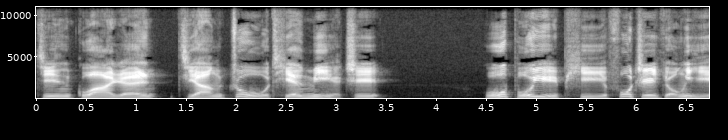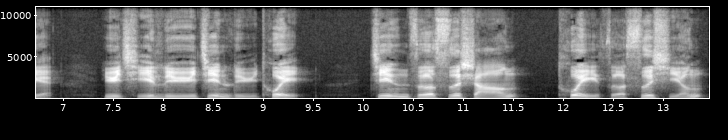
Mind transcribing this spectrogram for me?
今寡人将助天灭之，吾不欲匹夫之勇也，欲其屡进屡退，进则思赏，退则思刑。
